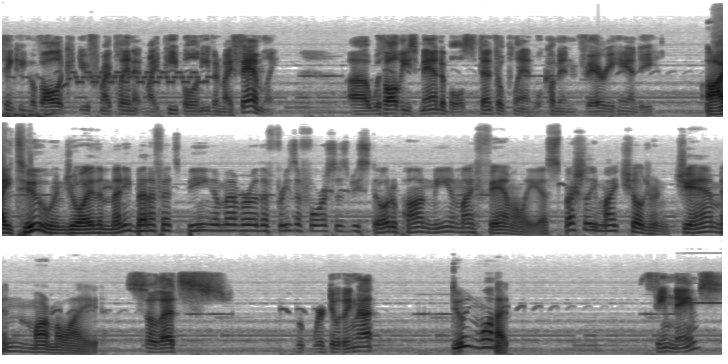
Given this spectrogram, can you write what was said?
thinking of all it could do for my planet, my people, and even my family. Uh, with all these mandibles, the dental plan will come in very handy. I too enjoy the many benefits being a member of the Frieza Force has bestowed upon me and my family, especially my children, Jam and Marmalade. So that's. We're doing that? Doing what? Theme names?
